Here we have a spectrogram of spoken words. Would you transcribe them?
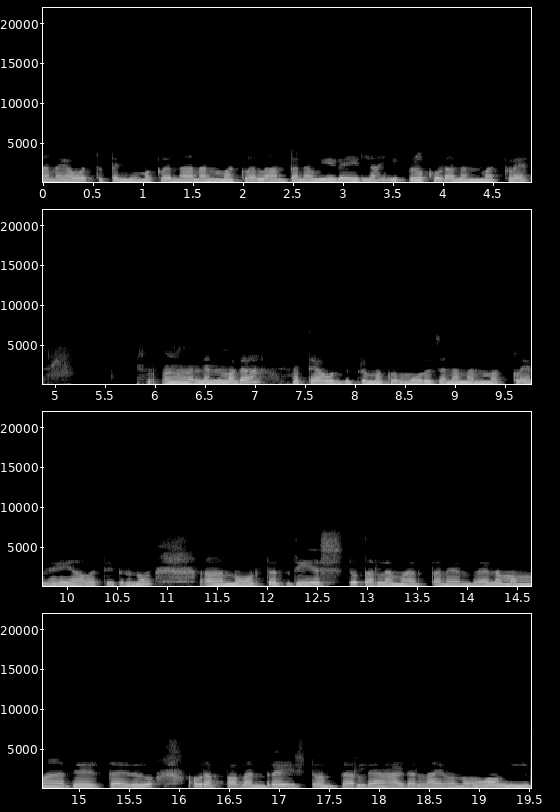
ನಾನು ಯಾವತ್ತೂ ತಂಗಿ ಮಕ್ಕಳನ್ನ ನನ್ನ ಮಕ್ಕಳಲ್ಲ ಅಂತ ನಾವು ಹೇಳೇ ಇಲ್ಲ. ಇಬ್ಬರು ಕೂಡ ನನ್ನ ಮಕ್ಕಳೇ ನನ್ನ ಮಗ ಮತ್ತು ಅವ್ರಿಗಿಬ್ರು ಮಕ್ಕಳು ಮೂರು ಜನ ನನ್ನ ಮಕ್ಕಳೇ ಯಾವತ್ತಿದ್ರೂ ನೋಡ್ತಾ ಎಷ್ಟು ತರಲೆ ಮಾಡ್ತಾನೆ ಅಂದರೆ ನಮ್ಮಮ್ಮ ಅದೇ ಹೇಳ್ತಾ ಇದ್ರು. ಅವ್ರ ಅಪ್ಪ ಬಂದರೆ ಇಷ್ಟೊಂದು ತರಲೆ ಆಡಲ್ಲ ಇವನು. ನೀವು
